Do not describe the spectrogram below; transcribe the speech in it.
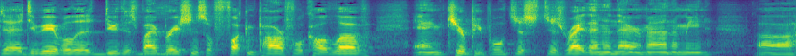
to, to be able to do this vibration so fucking powerful called love and cure people just just right then and there man. I mean uh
